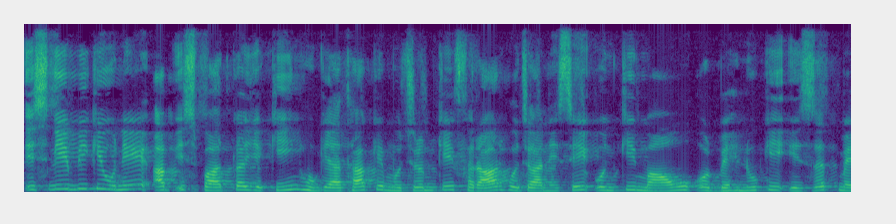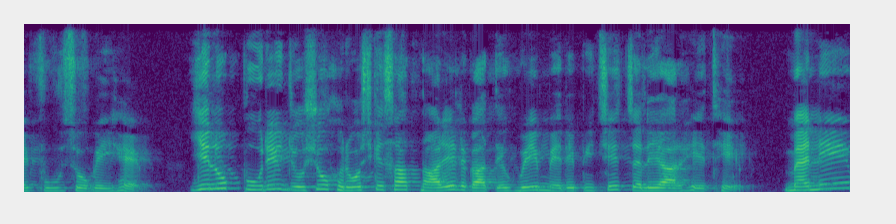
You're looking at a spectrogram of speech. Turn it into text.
اس لیے بھی کہ انہیں اب اس بات کا یقین ہو گیا تھا کہ مجرم کے فرار ہو جانے سے ان کی ماؤں اور بہنوں کی عزت محفوظ ہو گئی ہے۔ یہ لوگ پورے جوش و خروش کے ساتھ نعرے لگاتے ہوئے میرے پیچھے چلے آ رہے تھے۔ میں نے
